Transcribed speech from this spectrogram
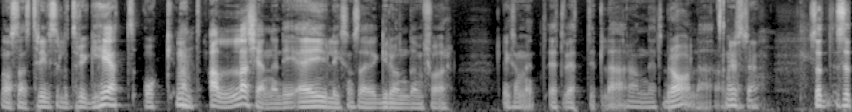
någonstans trivsel och trygghet och Mm. att alla känner det är ju liksom så grunden för liksom ett, ett vettigt lärande, ett bra lärande. Just det. Så, så,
